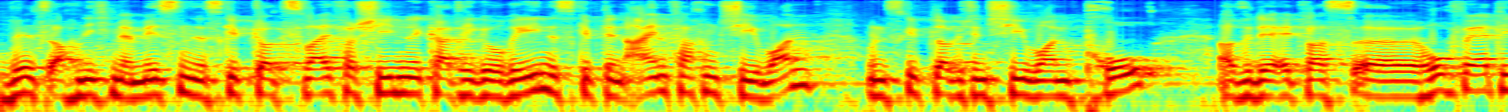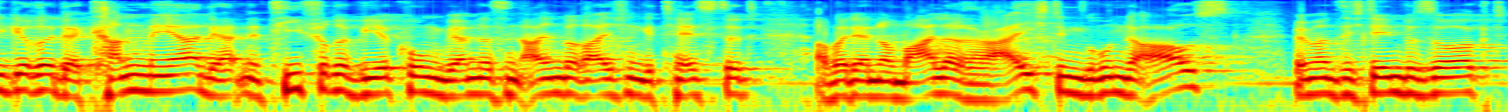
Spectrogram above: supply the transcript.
will es auch nicht mehr missen. Es gibt dort zwei verschiedene Kategorien. Es gibt den einfachen Qi1 und es gibt glaube ich den Qi1 Pro, also der etwas äh, hochwertigere, der kann mehr, der hat eine tiefere Wirkung. Wir haben das in allen Bereichen getestet, aber der normale reicht im Grunde aus wenn man sich den besorgt.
